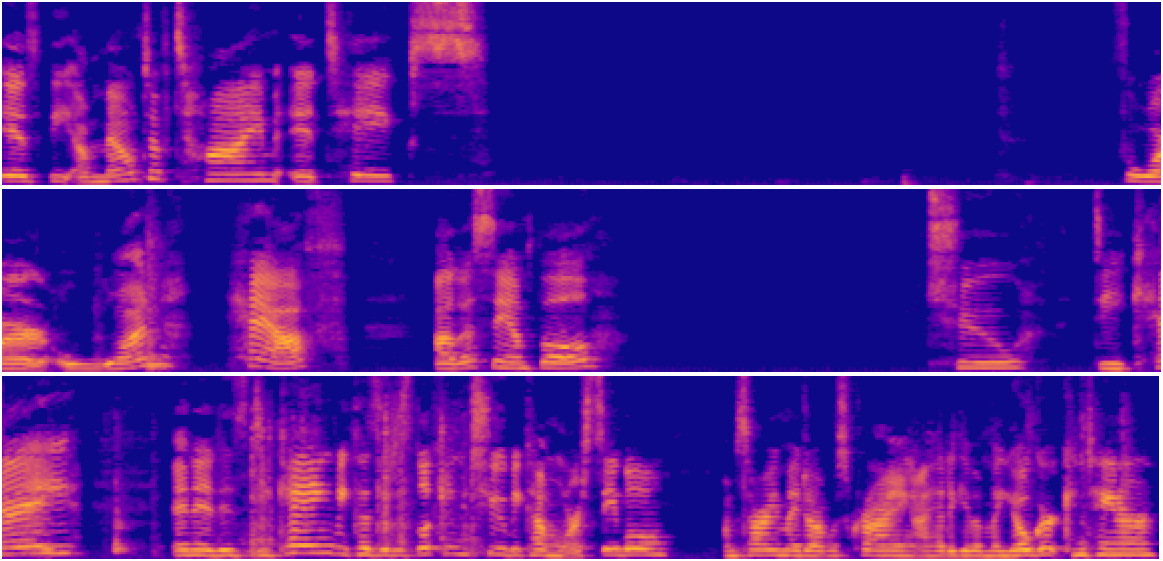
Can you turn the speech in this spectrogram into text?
is the amount of time it takes for one half of a sample to decay. And it is decaying because it is looking to become more stable. I'm sorry, my dog was crying. I had to give him a yogurt container.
